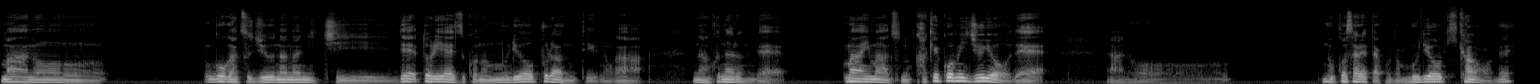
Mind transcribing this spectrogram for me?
まああの5月17日でとりあえずこの無料プランっていうのがなくなるんでまあ今その駆け込み需要であの残されたこの無料期間をね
